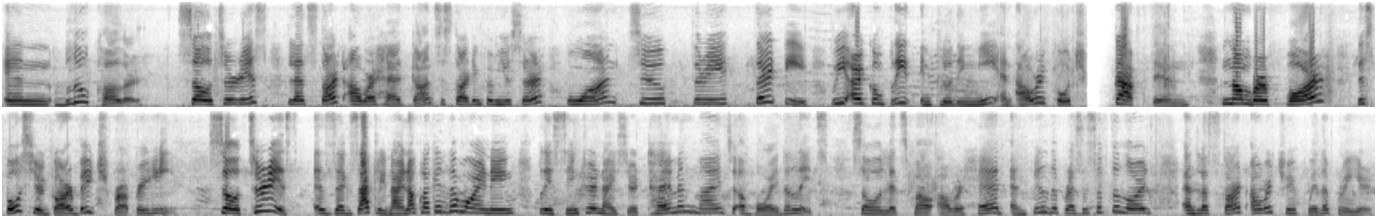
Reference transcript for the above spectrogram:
in blue color. So, tourists, let's start our head counts starting from you, sir. One, two, three, thirty. We are complete, including me and our coach, Captain. Number 4, dispose your garbage properly. So, tourists, it's exactly 9 o'clock in the morning. Please synchronize your time and mind to avoid the lates. So, let's bow our head and feel the presence of the Lord and let's start our trip with a prayer.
